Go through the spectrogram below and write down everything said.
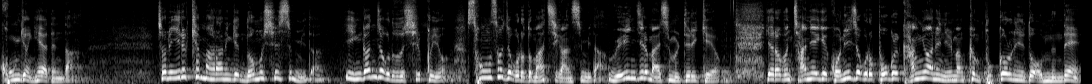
공경해야 된다. 저는 이렇게 말하는 게 너무 싫습니다. 인간적으로도 싫고요. 성서적으로도 맞지가 않습니다. 왜인지를 말씀을 드릴게요. 여러분 자녀에게 권위적으로 복을 강요하는 일만큼 부끄러운 일도 없는데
